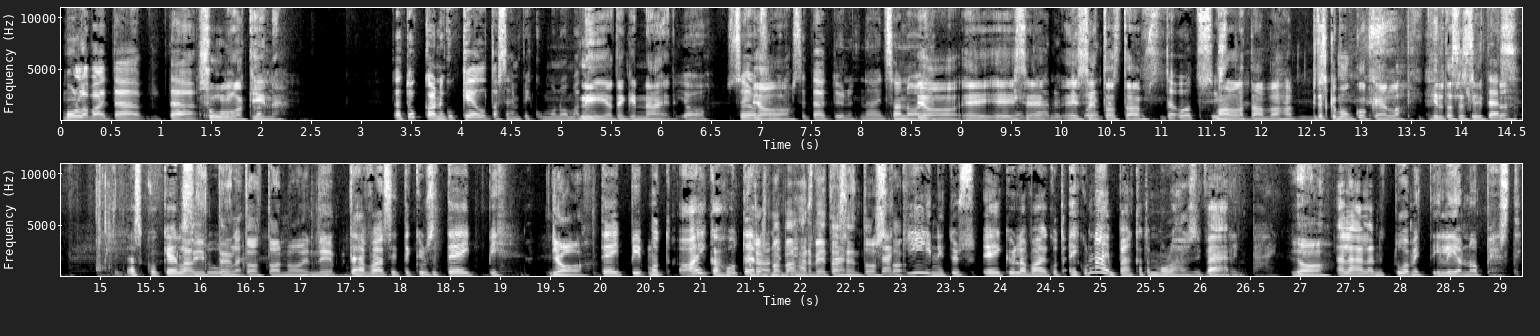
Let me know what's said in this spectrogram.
mulla vai tämä tää, sullakin? Tää tukka on niinku keltaisempi kuin mun omat. Niin, jotenkin näin. Joo, se, on, se, Joo. on, se täytyy nyt näin sanoa. Joo, ei, ei, se, tää nyt ei niinku, se tota, sitä otsista. mallataan vähän. Pitäisikö mun kokeilla? Miltä se Pitäis, sitten? pitäis kokeilla Sitten sulle. tota noin, niin Tähän vaan sitten kyllä se teippi. joo. Teippi, mutta aika huteraa. Mut jos mä vähän vetäsen tosta. Tämä kiinnitys ei kyllä vaikuta. Ei kun näin päin, kato, mulla on se väärinpäin. Joo. Älä, älä nyt tuomittiin liian nopeasti.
